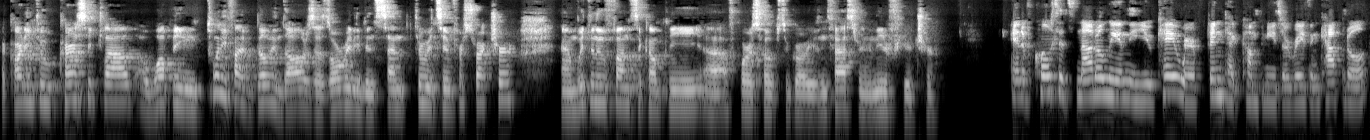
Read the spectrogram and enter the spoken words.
According to Currency Cloud, a whopping $25 billion has already been sent through its infrastructure. And with the new funds, the company, uh, of course, hopes to grow even faster in the near future. And of course, it's not only in the UK where fintech companies are raising capital.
